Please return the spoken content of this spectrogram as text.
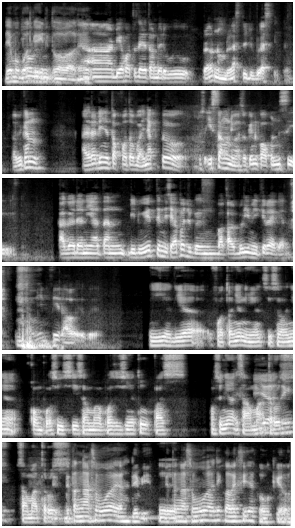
Dia mau buat Dia kayak bikin- gitu awalnya. Nah, dia foto dari tahun 2000 berapa 16 17 gitu. Tapi kan akhirnya dia nyetok foto banyak tuh, terus iseng nih masukin ke OpenSea. Kagak ada niatan diduitin di siapa juga yang bakal beli mikirnya kan. Taunya viral gitu. iya dia fotonya niat sih soalnya komposisi sama posisinya tuh pas maksudnya sama Iya, terus anjing. sama Di, terus di tengah semua ya, di, di Iya. tengah semua ini koleksinya gokil.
